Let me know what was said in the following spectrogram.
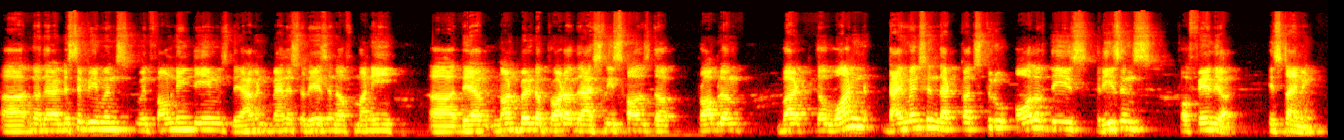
Uh, you know, there are disagreements with founding teams. They haven't managed to raise enough money. Uh, they have not built a product that actually solves the problem. But the one dimension that cuts through all of these reasons for failure is timing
